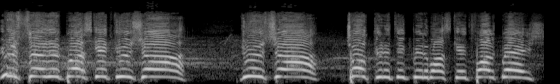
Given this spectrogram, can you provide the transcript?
3 sayılık basket Gülşah. Gülşah. Çok kritik bir basket fark 5.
